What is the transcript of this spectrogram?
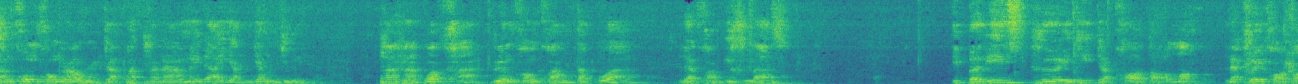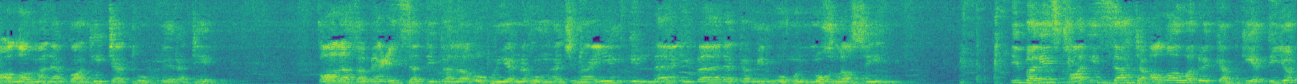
สังคมของเราจะพัฒนาไม่ได้อย่างยั่งยืน ถ้าหากว่าขาดเรื่องของความตักวาและความอิคลาส อิบลิสเคยที่จะขอต่ออัลลอฮ์และเคยขอต่ออัลลอฮ์มาแล้วก่อนที่จะถูกเนรเทศ قال فبعزتك لأغوينهم أجمعين إلا عبادك منهم المخلصين อิบลิสขออิสซาจากอัลลอฮ์ว่าด้วยกับเกียรติยศ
